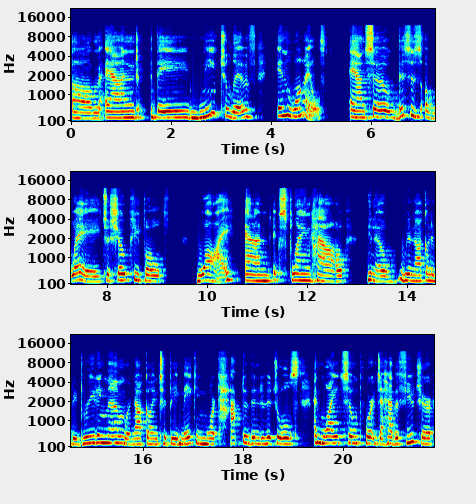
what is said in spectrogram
um, and they need to live in the wild and so this is a way to show people why and explain how you know, we're not going to be breeding them. We're not going to be making more captive individuals, and why it's so important to have a future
